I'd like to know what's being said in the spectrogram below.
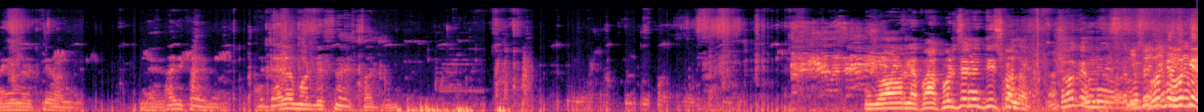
నవీన్ వచ్చే ఉంది అది కాదు ఆ డైలాగ్ మాట్లాడుతున్నది కాదు ఇది ఓవర్లే పొడిచి తీసుకుందాం ఓకే ఓకే ఓకే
